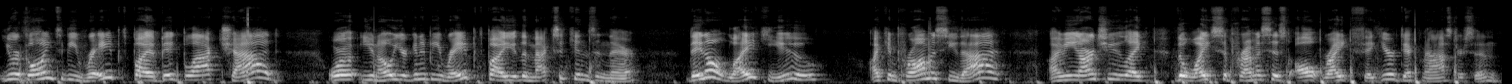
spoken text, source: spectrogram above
You're going to be raped by a big black Chad. Or, you know, you're going to be raped by the Mexicans in there. They don't like you. I can promise you that. I mean, aren't you like the white supremacist alt right figure, Dick Masterson?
